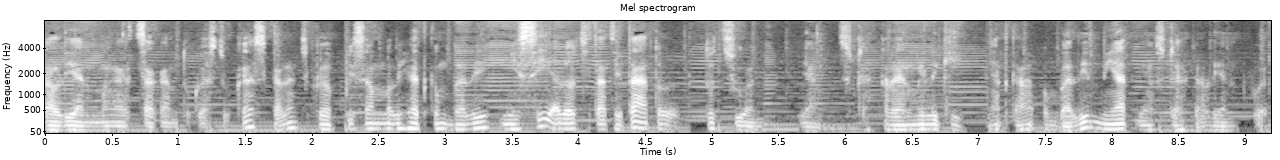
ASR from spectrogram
kalian mengerjakan tugas-tugas kalian juga bisa melihat kembali misi atau cita-cita atau tujuan yang sudah kalian miliki. Ingatkan kembali niat yang sudah kalian buat.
